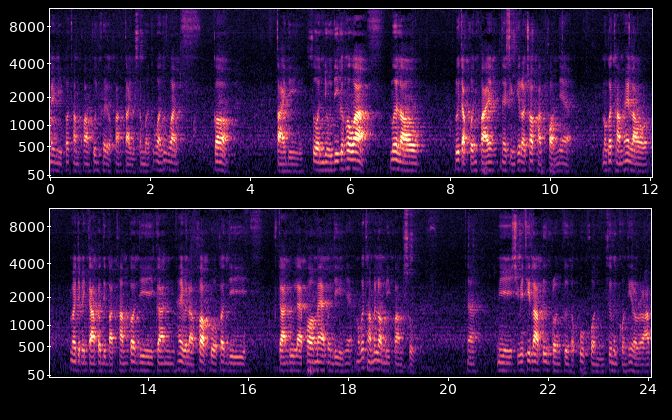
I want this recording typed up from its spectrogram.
ไม่มีเพราะทำความคุ้นเคยกับความตายอยู่เสมอทุกวันทุกวันก็ตายดี ส่วนอยู่ดีก็เพราะว่าเมื่อเรารู้จักผลควายในสิ่งที่เราชอบผัดผ่อนเนี่ยมันก็ทำให้เราไม่ว่าจะเป็นการปฏิบัติธรรมก็ดีการให้เวลาครอบครัวก็ดี การดูแลพ่อแม่ก็ดีเนี่ยมันก็ทำให้เรามีความสุขนะมีชีวิตที่ราบรื่นกลนเกินกับผู้คน ซึ่งเป็นคนที่เรารัก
